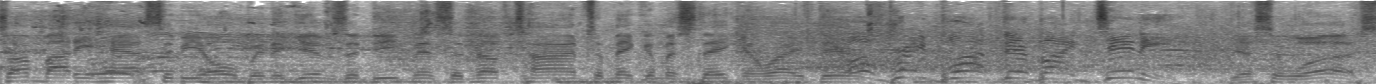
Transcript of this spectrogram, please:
Somebody has to be open. It gives the defense enough time to make a mistake, and right there. Oh, great block there by Deni. Yes, it was.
